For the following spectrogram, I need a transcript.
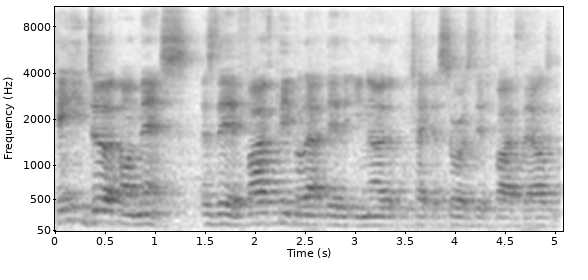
Can you do it en masse? Is there five people out there that you know that will take this, or is there 5,000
